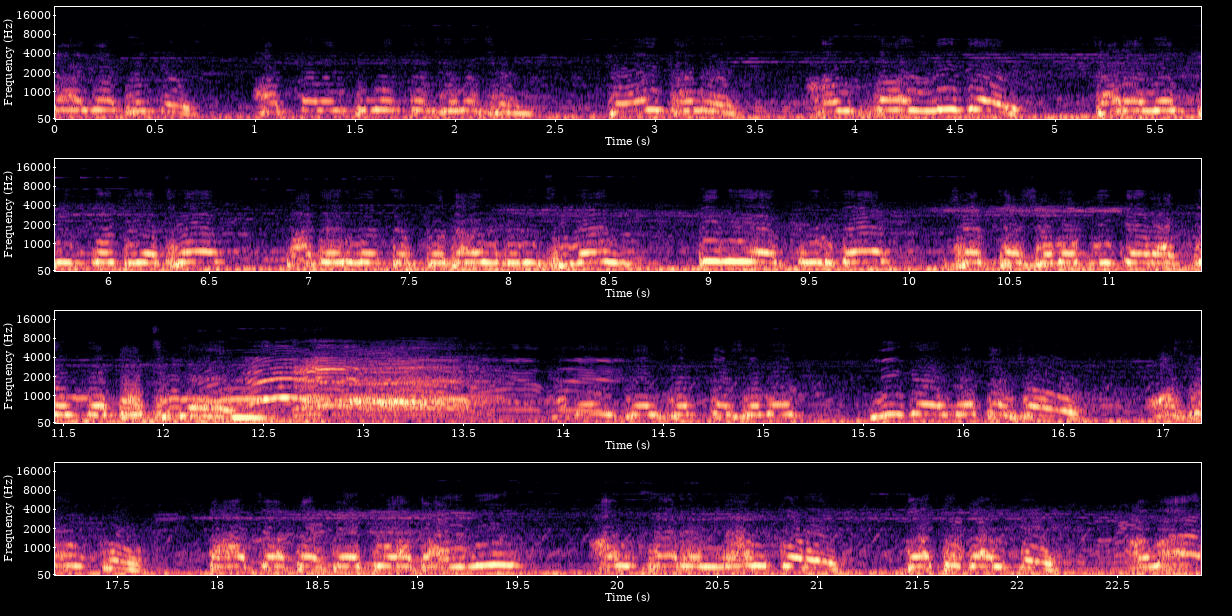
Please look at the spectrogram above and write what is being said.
জায়গা থেকে আপনারা ইতিমধ্যে জেনেছেন যে ওইখানে আনসার লীগের যারা নেতৃত্ব দিয়েছে, তাদের মধ্যে প্রধান যিনি ছিলেন, তিনি এর পূর্বে স্বেচ্ছাসেবক লীগের একজন নেতা ছিলেন। এবং সেই স্বেচ্ছাসেবক লীগের নেতা সহ অসংখ্য পাঁচাটা পেটুয়া বাহিনী আনসারের নাম করে গতকালকে আমার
